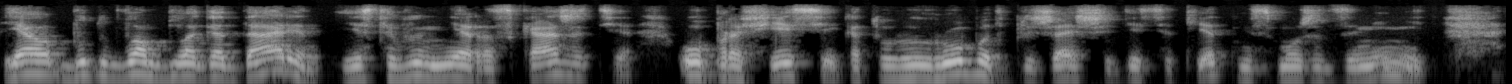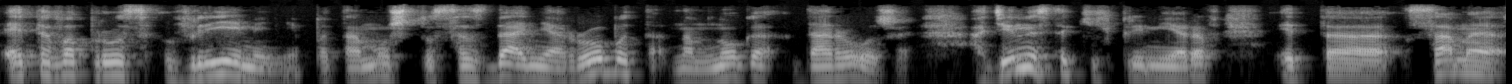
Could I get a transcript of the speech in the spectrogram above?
Я буду вам благодарен, если вы мне расскажете о профессии, профессии, которую робот в ближайшие 10 лет не сможет заменить. Это вопрос времени, потому что создание робота намного дороже. Один из таких примеров – это самое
